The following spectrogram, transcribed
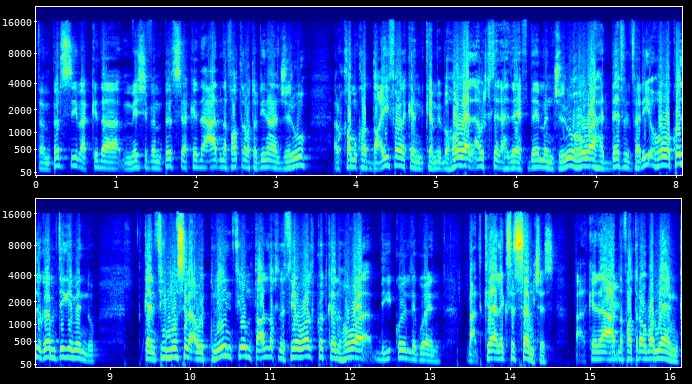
فان بيرسي بعد كده مشي فان بيرسي بعد كده قعدنا فترة معتمدين على جيرو. ارقامه كانت ضعيفة كان كان بيبقى هو ال outlet الاهداف دايما جيرو هو هداف الفريق هو كل جوان بتيجي منه. كان في موسم أو اتنين فيهم تألق لثيو والكوت كان هو بيجيب كل الأجوان. بعد كده الكسيس سانشيز. بعد كده قعدنا فترة أوباميانج.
